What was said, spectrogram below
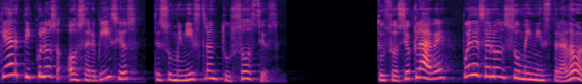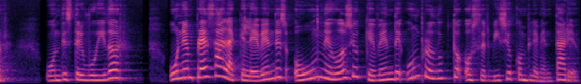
¿Qué artículos o servicios te suministran tus socios? Tu socio clave puede ser un suministrador, un distribuidor, una empresa a la que le vendes o un negocio que vende un producto o servicio complementario.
